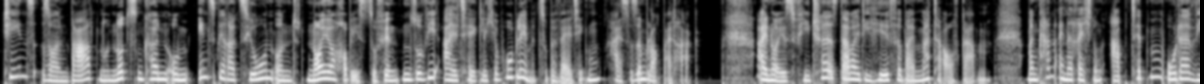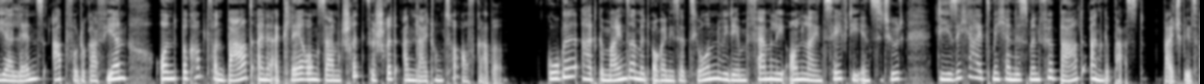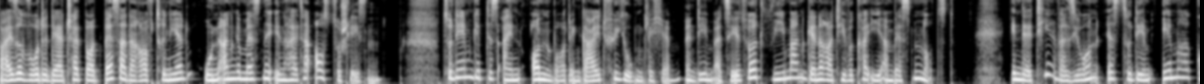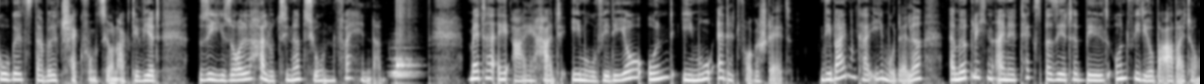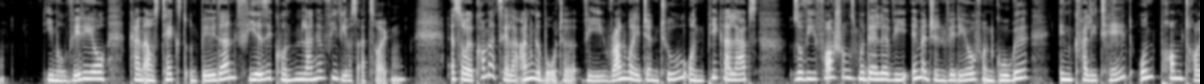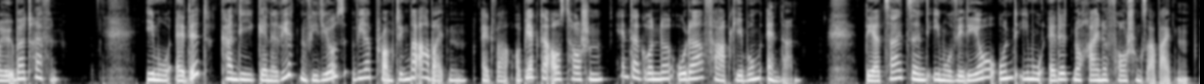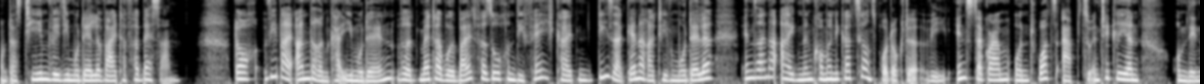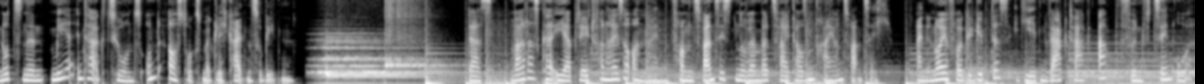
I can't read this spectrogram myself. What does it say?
Teens sollen Bart nun nutzen können, um Inspiration und neue Hobbys zu finden sowie alltägliche Probleme zu bewältigen, heißt es im Blogbeitrag. Ein neues Feature ist dabei die Hilfe bei Matheaufgaben. Man kann eine Rechnung abtippen oder via Lens abfotografieren und bekommt von Bart eine Erklärung samt Schritt für Schritt Anleitung zur Aufgabe. Google hat gemeinsam mit Organisationen wie dem Family Online Safety Institute die Sicherheitsmechanismen für BART angepasst. Beispielsweise wurde der Chatbot besser darauf trainiert, unangemessene Inhalte auszuschließen. Zudem gibt es einen Onboarding Guide für Jugendliche, in dem erzählt wird, wie man generative KI am besten nutzt. In der Teen-Version ist zudem immer Googles Double-Check-Funktion aktiviert. Sie soll Halluzinationen verhindern. Meta AI hat Emu Video und Emu Edit vorgestellt. Die beiden KI-Modelle ermöglichen eine textbasierte Bild- und Videobearbeitung. Emo Video kann aus Text und Bildern vier Sekunden lange Videos erzeugen. Es soll kommerzielle Angebote wie Runway Gen 2 und Pika Labs sowie Forschungsmodelle wie Imagen Video von Google in Qualität und Prompttreue übertreffen. Emo Edit kann die generierten Videos via Prompting bearbeiten, etwa Objekte austauschen, Hintergründe oder Farbgebung ändern. Derzeit sind Imo Video und Imo Edit noch reine Forschungsarbeiten und das Team will die Modelle weiter verbessern. Doch wie bei anderen KI-Modellen wird Meta wohl bald versuchen, die Fähigkeiten dieser generativen Modelle in seine eigenen Kommunikationsprodukte wie Instagram und WhatsApp zu integrieren, um den Nutzenden mehr Interaktions- und Ausdrucksmöglichkeiten zu bieten. Das war das KI-Update von Heise Online vom 20. November 2023. Eine neue Folge gibt es jeden Werktag ab 15 Uhr.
